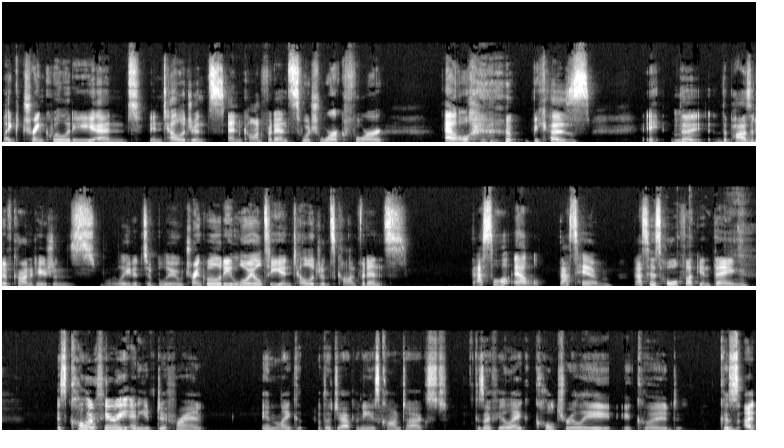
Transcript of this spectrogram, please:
like tranquility and intelligence and confidence which work for l because it, the mm-hmm. the positive connotations related to blue tranquility loyalty intelligence confidence that's all l that's him that's his whole fucking thing Is color theory any different in like the Japanese context? Because I feel like culturally it could. Because I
